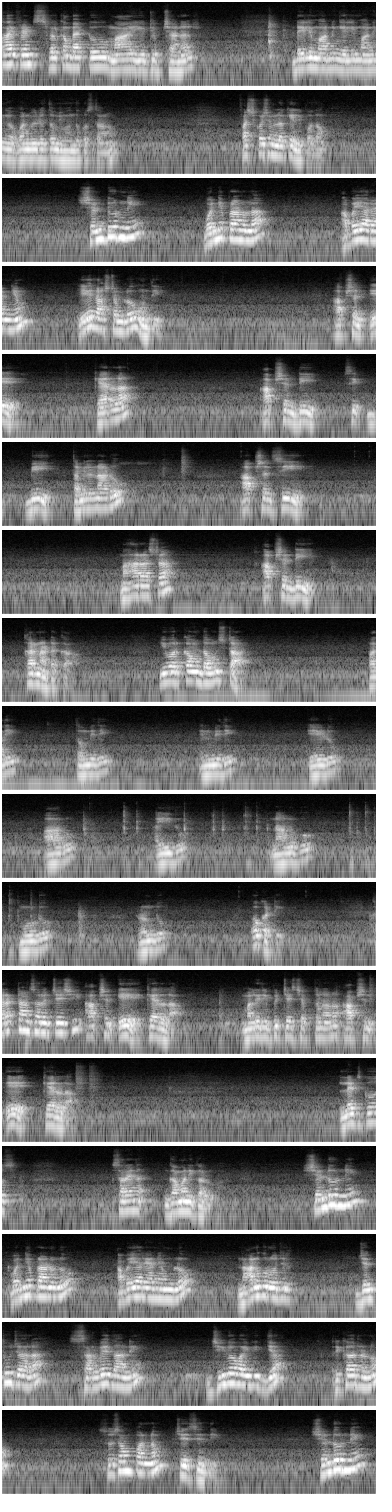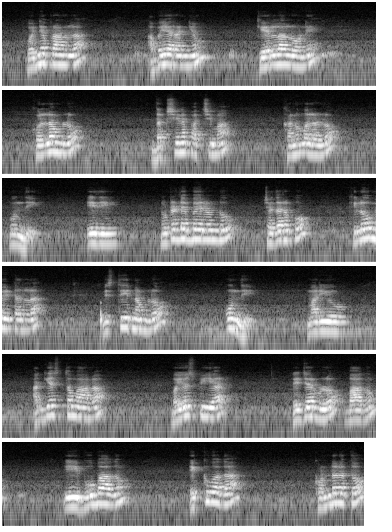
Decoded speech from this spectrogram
Hi friends welcome back to మా YouTube channel daily morning early morning one వీడియోతో మీ ముందుకు వస్తాను. ఫస్ట్ క్వశ్చన్లోకి వెళ్ళిపోదాం. షండూర్ని వన్యప్రాణుల అభయారణ్యం ఏ రాష్ట్రంలో ఉంది? Option A Kerala option D C B Tamil Nadu option C Maharashtra option D Karnataka. Your count down start. పది తొమ్మిది ఎనిమిది ఏడు ఆరు ఐదు నాలుగు మూడు రెండు ఒకటి. కరెక్ట్ ఆన్సర్ వచ్చేసి ఆప్షన్ ఏ కేరళ. మళ్ళీ రిపీట్ చేసి చెప్తున్నాను option A Kerala. Let's goes సరైన గమనికలు. షెండూర్ని వన్యప్రాణులు అభయారణ్యంలో నాలుగు రోజుల జంతుజాల సర్వే దాన్ని జీవవైవిధ్య రికార్డులను సుసంపన్నం చేసింది. షెండూర్ని వన్యప్రాణుల అభయారణ్యం కేరళలోని కొల్లంలో దక్షిణ పశ్చిమ కనుమలలో ఉంది. ఇది నూట డెబ్బై రెండు చదరపు కిలోమీటర్ల విస్తీర్ణంలో ఉంది. మరియు అగ్యస్తమాల బయోస్పియర్ రిజర్వ్లో భాగం ఈ భూభాగం ఎక్కువగా కొండలతో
